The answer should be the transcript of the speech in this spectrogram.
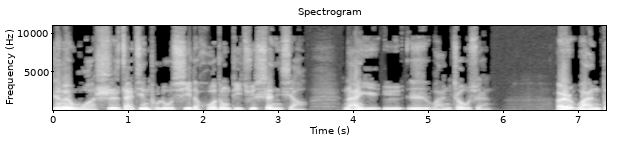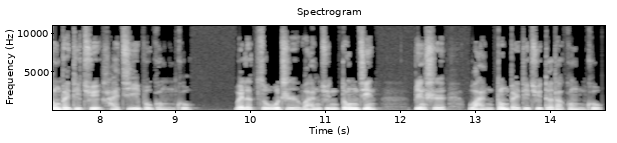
认为我师在金浦路西的活动地区甚小，难以与日皖周旋，而皖东北地区还极不巩固。为了阻止皖军东进，并使皖东北地区得到巩固，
